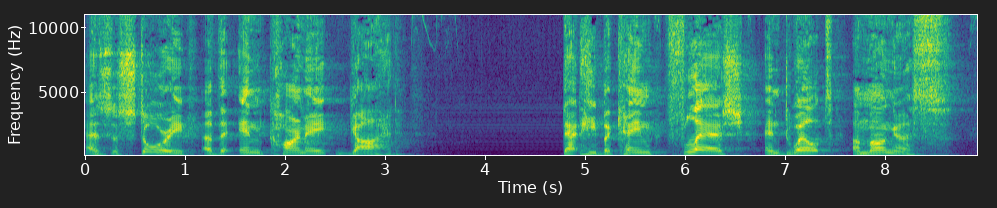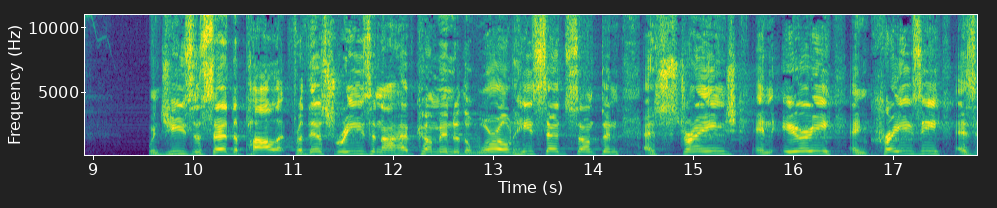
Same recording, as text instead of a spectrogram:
as the story of the incarnate God. That he became flesh and dwelt among us. When Jesus said to Pilate, For this reason I have come into the world, he said something as strange and eerie and crazy as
